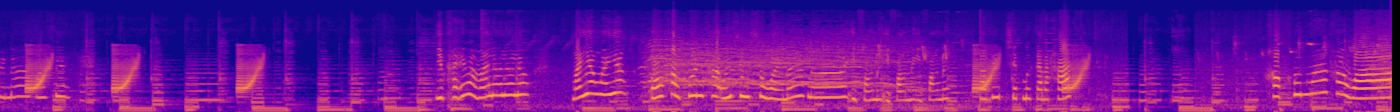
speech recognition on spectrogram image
ดูหน้าเขาสิหยิบไข่ให้หมามาเร็วเร็วเร็ว มายังมายังโอ้ขอบคุณค่ะอุ้ยสีสวยมากเลย อีกฟองหนึ่งอีกฟองหนึ่งอีกฟองหนึ่งเรารีบเช็ดมือกันนะคะ ขอบคุณมากค่ะว้าว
